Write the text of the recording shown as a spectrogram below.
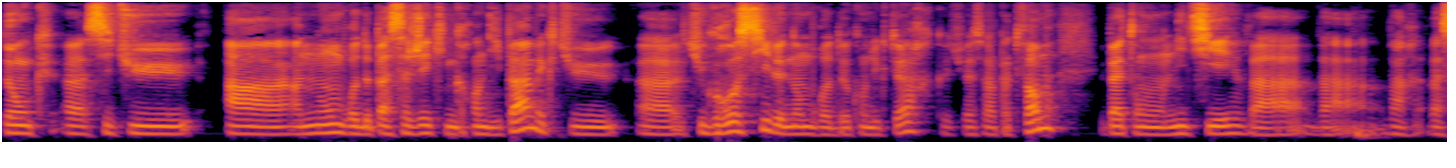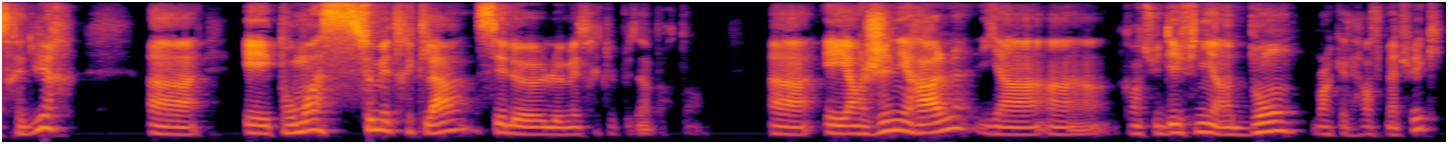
Donc, euh, si tu as un, un nombre de passagers qui ne grandit pas, mais que tu, euh, tu grossis le nombre de conducteurs que tu as sur la plateforme, eh ben ton ETA va, va, va, va se réduire. Euh, et pour moi, ce métrique-là, c'est le, le métrique le plus important. Euh, et en général, il y a un, un- quand tu définis un bon market health metric,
